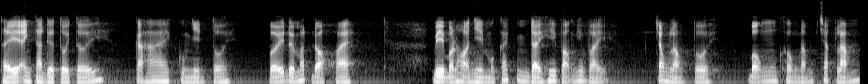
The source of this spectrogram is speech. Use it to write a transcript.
Thấy anh ta đưa tôi tới, Cả hai cùng nhìn tôi. Với đôi mắt đỏ hoe. Bị bọn họ nhìn một cách đầy hy vọng như vậy, Trong lòng tôi Bỗng không nắm chắc lắm.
